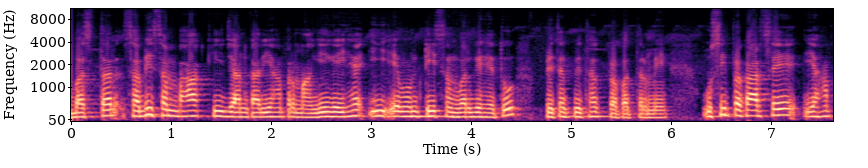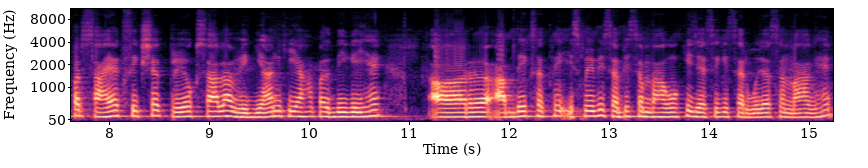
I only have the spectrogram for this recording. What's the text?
बस्तर, सभी संभाग की जानकारी यहाँ पर मांगी गई है। ई एवं टी संवर्ग हेतु पृथक पृथक प्रपत्र में। उसी प्रकार से यहाँ पर सहायक शिक्षक प्रयोगशाला विज्ञान की यहाँ पर दी गई है। और आप देख सकते हैं, इसमें भी सभी संभागों की, जैसे कि सरगुजा संभाग है,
